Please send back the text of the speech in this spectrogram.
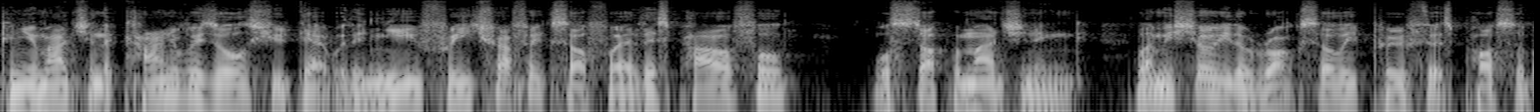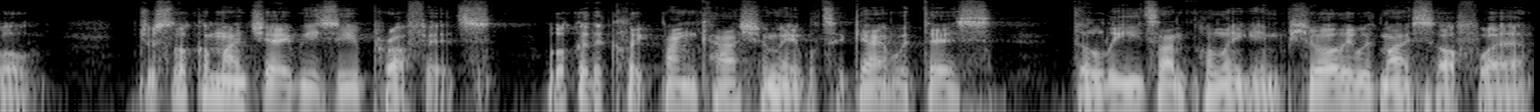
can you imagine the kind of results you'd get with a new free traffic software this powerful? Well, stop imagining. Let me show you the rock solid proof that's possible. Just look at my JVZoo profits. Look at the ClickBank cash I'm able to get with this, the leads I'm pulling in purely with my software,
